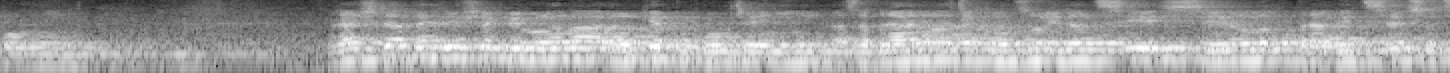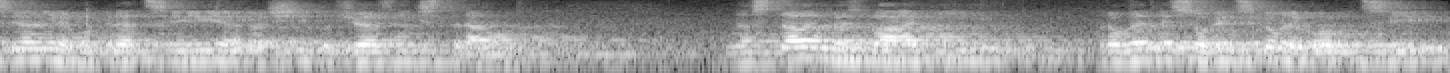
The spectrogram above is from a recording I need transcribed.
pomník. Vražda tehdy však vyvolala velké pobouření a zabránila tak konzolidaci sil pravice, sociální demokracii a dalších počívazných stran. Nastalém bezvládí provedli sovětskou revoluci,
